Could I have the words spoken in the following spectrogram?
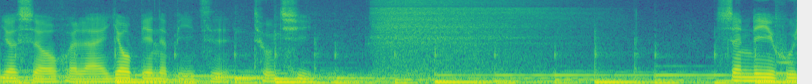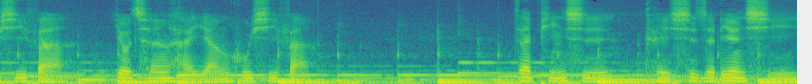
右手回来右边的鼻子，吐气。胜利呼吸法又称海洋呼吸法，在平时可以试着练习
